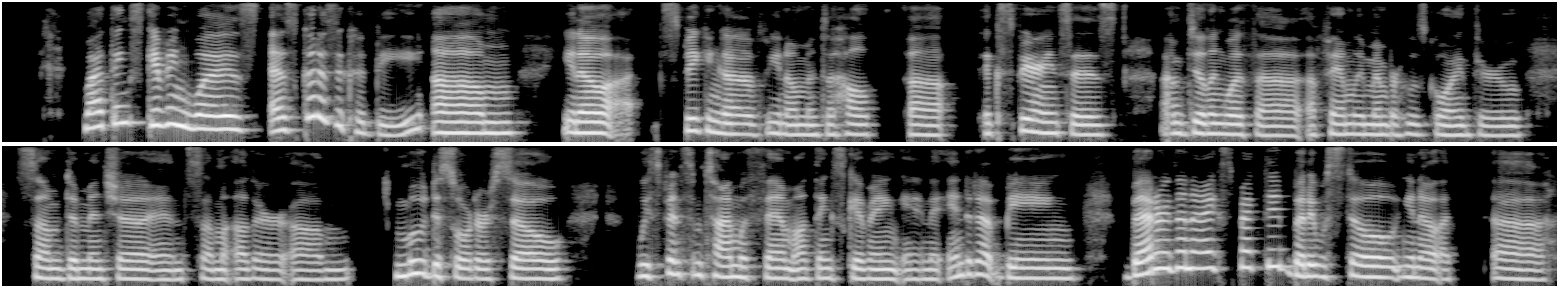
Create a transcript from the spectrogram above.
My Thanksgiving was as good as it could be. Um, you know, speaking of, you know, mental health uh experiences, I'm dealing with a, a family member who's going through some dementia and some other um mood disorders. So we spent some time with them on Thanksgiving and it ended up being better than I expected, but it was still, you know, uh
